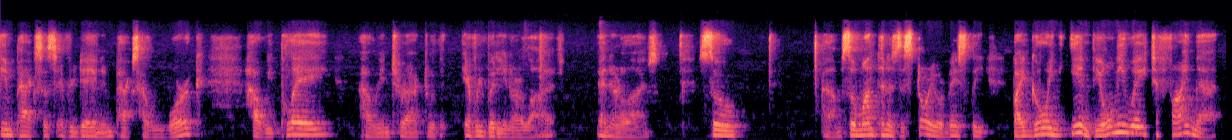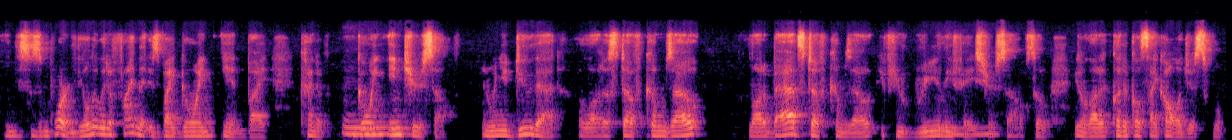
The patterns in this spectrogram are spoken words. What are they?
impacts us every day and impacts how we work, how we play, how we interact with everybody in our lives and in our lives. So, um, so Manthan is the story where basically by going in, the only way to find that, and this is important, the only way to find that is by going in, by kind of mm. going into yourself. And when you do that, a lot of stuff comes out. A lot of bad stuff comes out if you really mm. face yourself. So, you know, a lot of clinical psychologists will,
